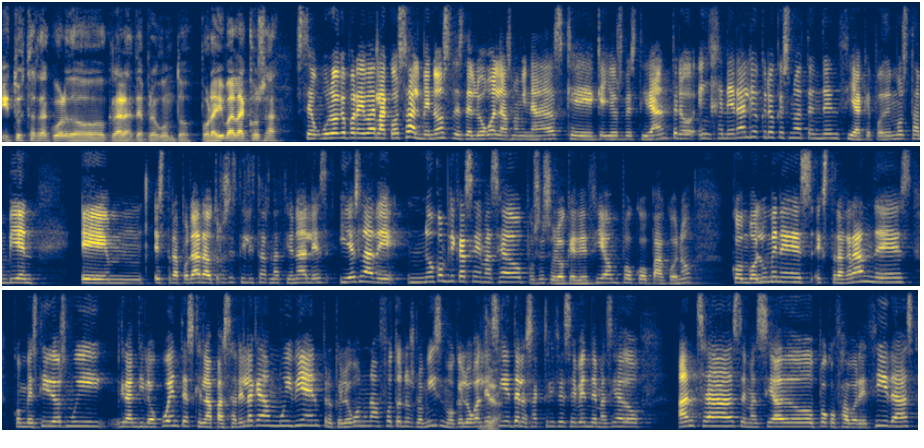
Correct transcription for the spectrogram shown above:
¿Y tú estás de acuerdo, Clara? Te pregunto. ¿Por ahí va la cosa? Seguro que por ahí va la cosa, al menos desde luego en las nominadas que, que ellos vestirán, pero en general yo creo que es una tendencia que podemos también Em, extrapolar a otros estilistas nacionales y es la de no complicarse demasiado, pues eso, lo que decía un poco Paco, ¿no? Con volúmenes extra grandes, con vestidos muy grandilocuentes, que en la pasarela quedan muy bien, pero que luego en una foto no es lo mismo, que luego al día siguiente las actrices se ven demasiado anchas, demasiado poco favorecidas.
